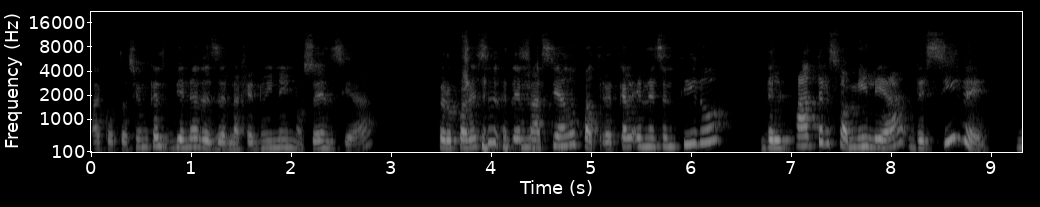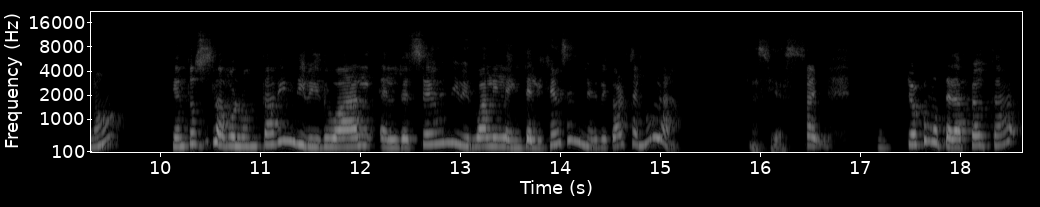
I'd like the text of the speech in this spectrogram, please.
acotación que viene desde la genuina inocencia, pero parece demasiado patriarcal, en el sentido del paters familia decide, ¿no? Y entonces la voluntad individual, el deseo individual y la inteligencia individual se anulan. Así es yo como terapeuta,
